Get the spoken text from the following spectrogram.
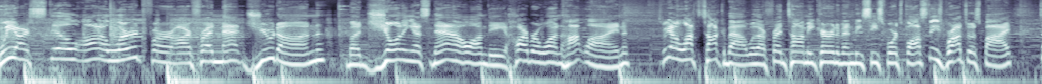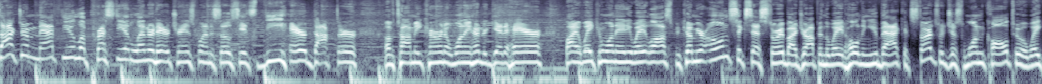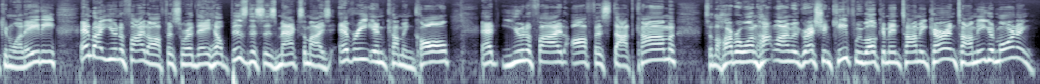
We are still on alert for our friend Matt Judon, but joining us now on the Harbor One hotline. So we got a lot to talk about with our friend Tommy Curran of NBC Sports Boston. He's brought to us by Dr. Matthew LaPresti at Leonard Hair Transplant Associates, the hair doctor of Tommy Curran at 1 800 Get Hair. By Awaken 180 Weight Loss. Become your own success story by dropping the weight holding you back. It starts with just one call to Awaken 180 and by Unified Office, where they help businesses maximize every incoming call at unifiedoffice.com. To the Harbor One hotline with Gresh and Keefe, we welcome in Tommy Curran. Tommy, good morning.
